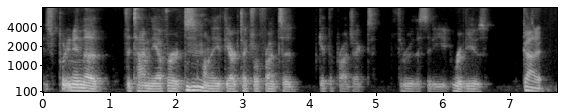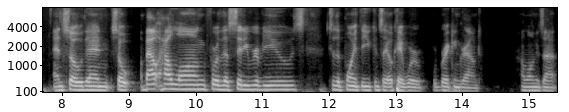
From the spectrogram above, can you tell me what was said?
just putting in the the time and the effort mm-hmm. on the, the architectural front to get the project through the city reviews. Got it. And so then, so about how long for the city reviews to the point that you can say, okay, we're we're breaking ground. How long is that?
